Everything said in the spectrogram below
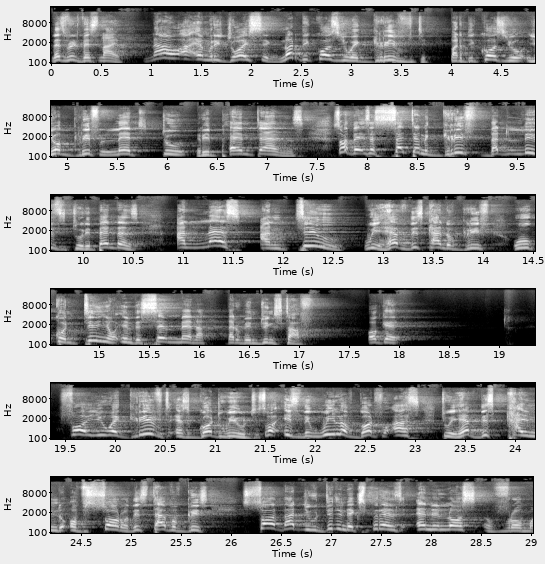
Let's read verse 9. Now I am rejoicing, not because you were grieved, but because you, your grief led to repentance. So there is a certain grief that leads to repentance, unless until we have this kind of grief, we'll continue in the same manner that we've been doing stuff. Okay. For you were grieved as God willed. So it's the will of God for us to have this kind of sorrow, this type of grief, so that you didn't experience any loss from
